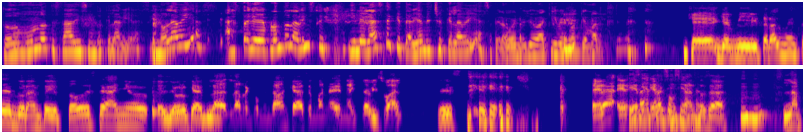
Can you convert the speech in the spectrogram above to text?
Todo el mundo te estaba diciendo que la vieras y no la veías, hasta que de pronto la viste y negaste que te habían dicho que la veías, pero bueno, yo aquí vengo a quemarte. Que, que literalmente durante todo este año, eh, yo creo que la, la recomendaban cada semana en Acta Visual. Este, Era, era, era, constante, o sea, la,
